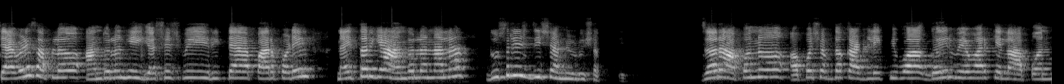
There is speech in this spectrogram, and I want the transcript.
त्यावेळेस आपलं आंदोलन हे यशस्वीरित्या पार पडेल नाहीतर या आंदोलनाला दुसरीच दिशा मिळू शकते. जर आपण अपशब्द काढले किंवा गैरव्यवहार केला आपण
